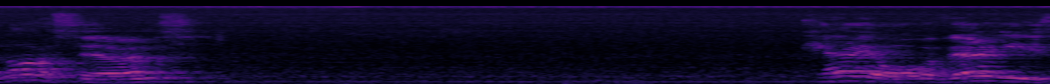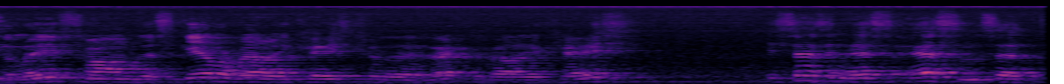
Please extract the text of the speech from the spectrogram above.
a lot of theorems carry over very easily from the scalar value case to the vector value case. He says in essence that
